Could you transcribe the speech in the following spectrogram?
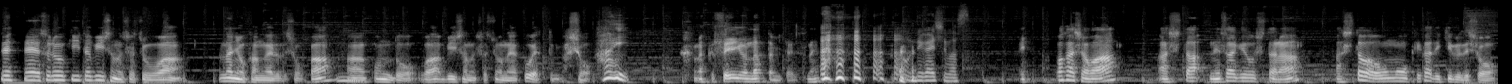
で、えーそれを聞いた B 社の社長は何を考えるでしょうか、うんあー今度は B 社の社長の役をやってみましょはい。う。なんか声優になったみたいですね。お願いします。はい、我が社は明日値下げをしたら明日は大儲けができるでしょ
